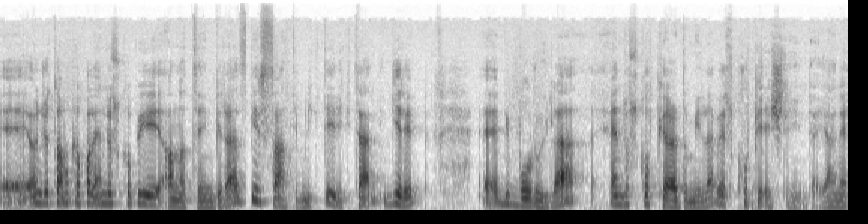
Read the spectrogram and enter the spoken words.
Ee, önce tam kapalı endoskopiyi anlatayım biraz. Bir santimlik delikten girip bir boruyla endoskop yardımıyla ve skopi eşliğinde yani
